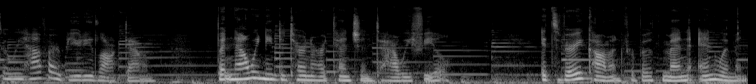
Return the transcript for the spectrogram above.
So we have our beauty lockdown, but now we need to turn our attention to how we feel. It's very common for both men and women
